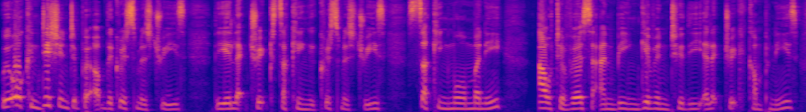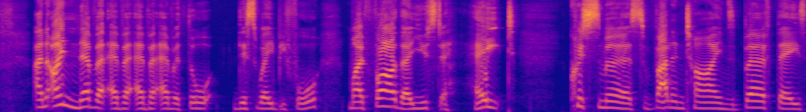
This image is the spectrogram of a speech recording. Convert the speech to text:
We're all conditioned to put up the Christmas trees, the electric sucking Christmas trees, sucking more money out of us and being given to the electric companies. And I never ever ever ever thought this way before. My father used to hate Christmas, Valentine's, birthdays.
